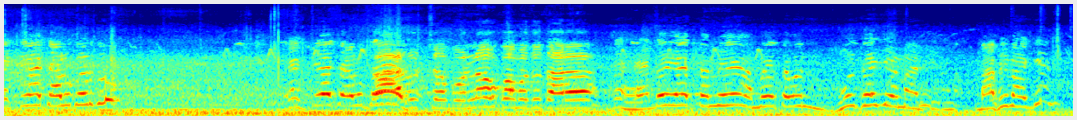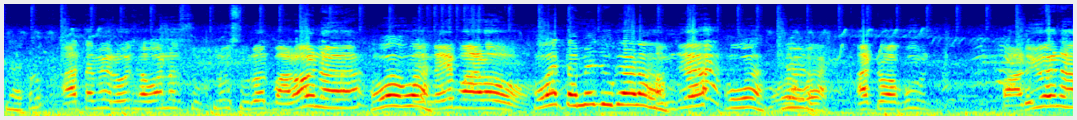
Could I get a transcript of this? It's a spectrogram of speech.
એક્ટિવા ચાલુ કર દઉં એક્ટિવા ચાલુ કર. સારું છે બોલ ના હતું તારા? હેડો યાર તમે અમે તમને ભૂલ થઈ ગઈ અમારી. માફી માંગીએ આ તમે રોજ હવાનો સુખનું સુરત પાડો ને હોવે, હોવે. નહીં પાડો. હવે તમે જ સમજે? હોવે, આ ટોકું પાડ્યું હોય ને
